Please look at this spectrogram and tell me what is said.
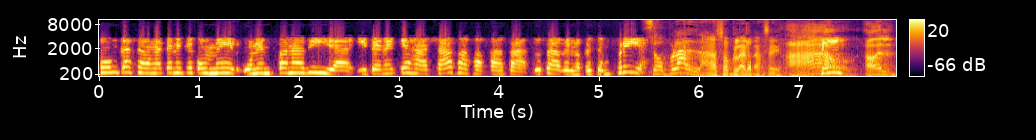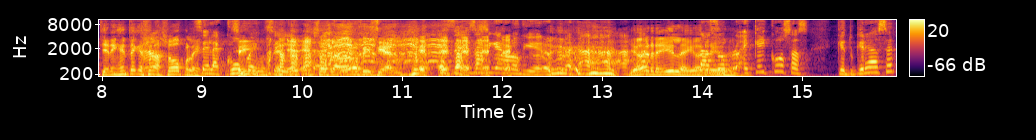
nunca se van a tener que comer una empanadilla y tener que pasásala, tú sabes, lo que se enfría. Soplarla. Ah, soplarla, sí. Ah, Sí. a ver, tienen gente que se la sople. Se la Sí, escupen. sí. el, el soplador oficial. Ese sí que no lo quiero. Qué horrible, qué La horrible. Es que hay cosas que tú quieres hacer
